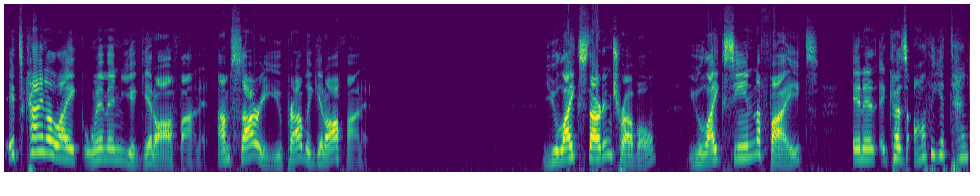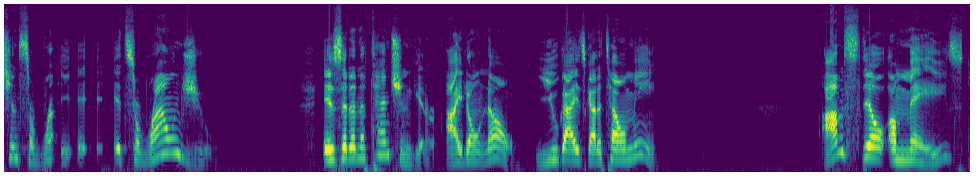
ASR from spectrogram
It's kind of like women, you get off on it. I'm sorry, you probably get off on it. You like starting trouble. You like seeing the fights. And because all the attention surra- it, it, it surrounds you. Is it an attention getter? I don't know. You guys got to tell me. I'm still amazed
